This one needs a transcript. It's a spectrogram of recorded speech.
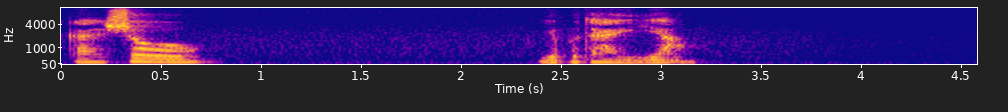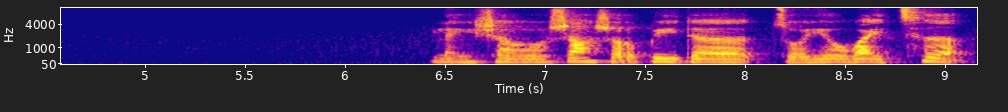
感受也不太一样。领受上手臂的左右外侧。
